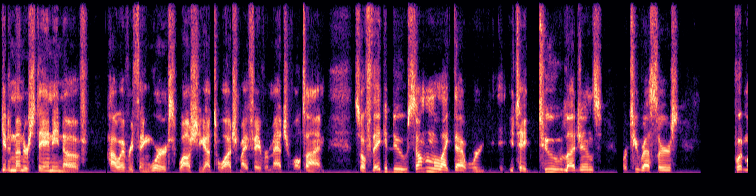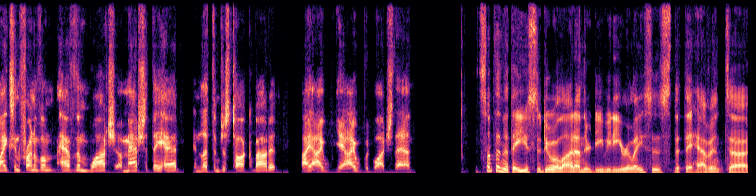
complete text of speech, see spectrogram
get an understanding of how everything works while she got to watch my favorite match of all time. So if they could do something like that where you take two legends or two wrestlers, put mics in front of them, have them watch a match that they had and let them just talk about it, I, I yeah, I would watch that. It's something that they used to do a lot on their DVD releases that they haven't uh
